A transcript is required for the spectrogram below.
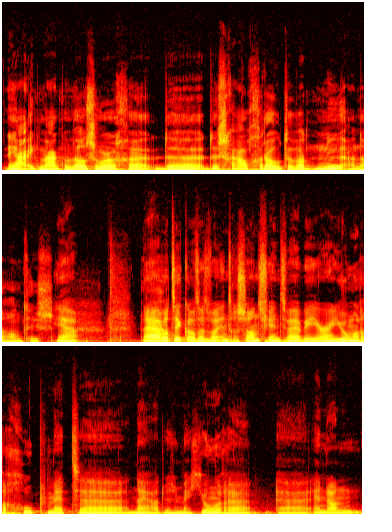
ja, ik maak me wel zorgen de, de schaalgrootte wat nu aan de hand is. Ja. Nou ja, Ja. wat ik altijd wel interessant vind, wij hebben hier een jongerengroep met, eh, nou ja, dus met jongeren. eh, en dan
